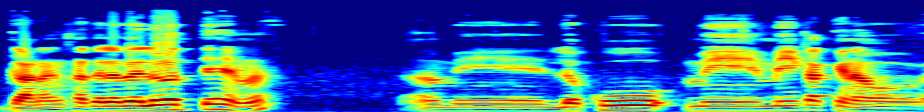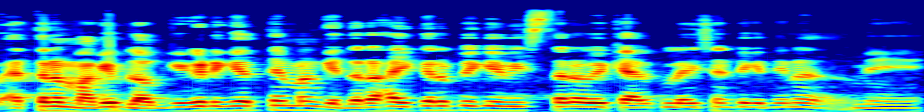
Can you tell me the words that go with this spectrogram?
ගණන් හදල බැලුවොත් එහෙම මේ ලොකු මේ මේකක් නව ඇතන මගේ බ්ලොග් එකට ගත්තම ගෙදර හයිකරප එක විස්තර ඔය කැල්කුලේෂන්ට එක තින මේ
